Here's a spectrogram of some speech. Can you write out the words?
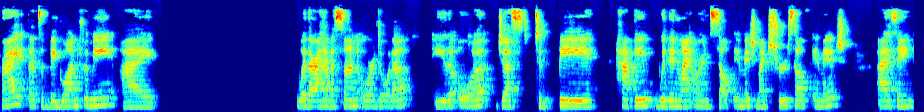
right? That's a big one for me. I, whether I have a son or a daughter, either or, just to be happy within my own self image, my true self image, I think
